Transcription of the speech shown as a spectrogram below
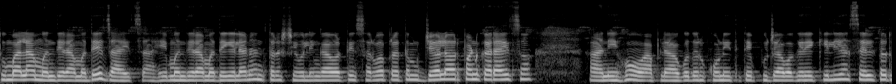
तुम्हाला मंदिरामध्ये जायचं आहे. मंदिरामध्ये गेल्यानंतर शिवलिंगावरती सर्वप्रथम जल अर्पण करायचं आणि हो आपल्या अगोदर कोणी तिथे पूजा वगैरे केली असेल तर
